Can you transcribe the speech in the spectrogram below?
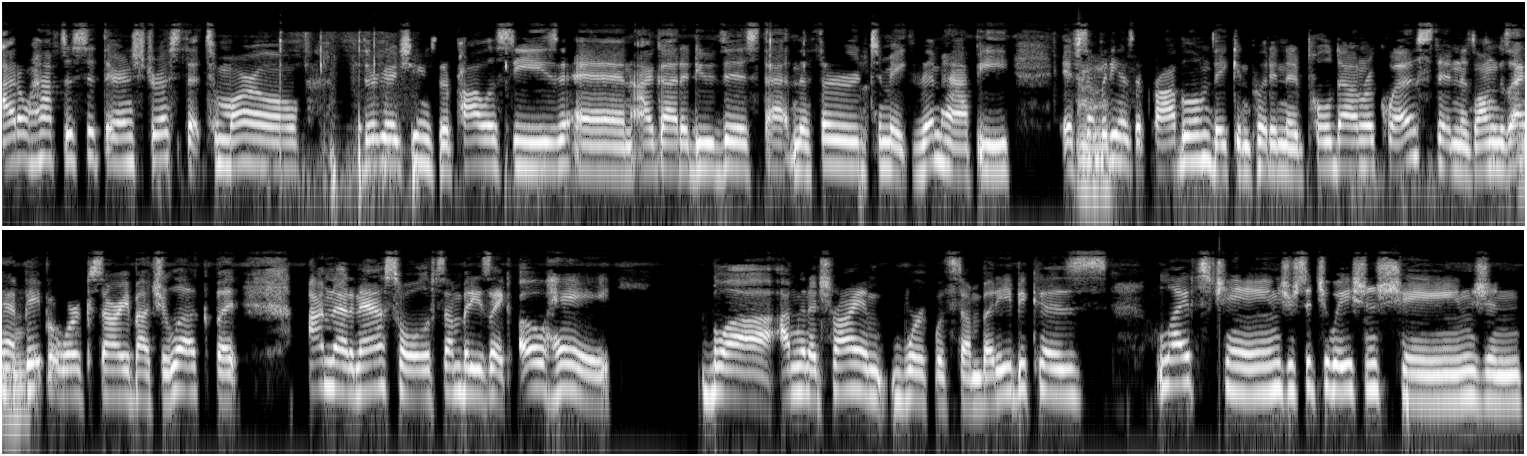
I don't have to sit there and stress that tomorrow they're going to change their policies and I got to do this, that, and the third to make them happy. If somebody mm-hmm. has a problem, they can put in a pull down request. And as long as I mm-hmm. have paperwork, sorry about your luck, but I'm not an asshole if somebody's like, oh, hey, blah, I'm going to try and work with somebody because life's changed, your situations change, and,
